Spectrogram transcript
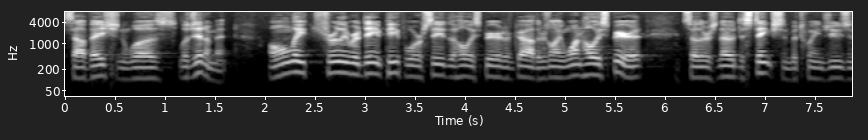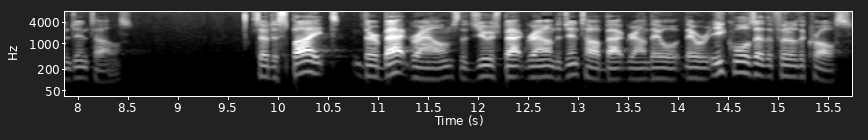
salvation was legitimate. Only truly redeemed people received the Holy Spirit of God. There's only one Holy Spirit, so there's no distinction between Jews and Gentiles. So, despite their backgrounds, the Jewish background, the Gentile background, they, will, they were equals at the foot of the cross.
